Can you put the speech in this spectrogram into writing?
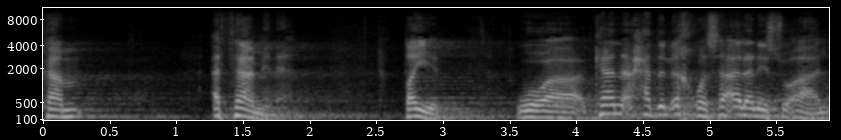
كم؟ الثامنة. طيب وكان أحد الإخوة سألني سؤال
